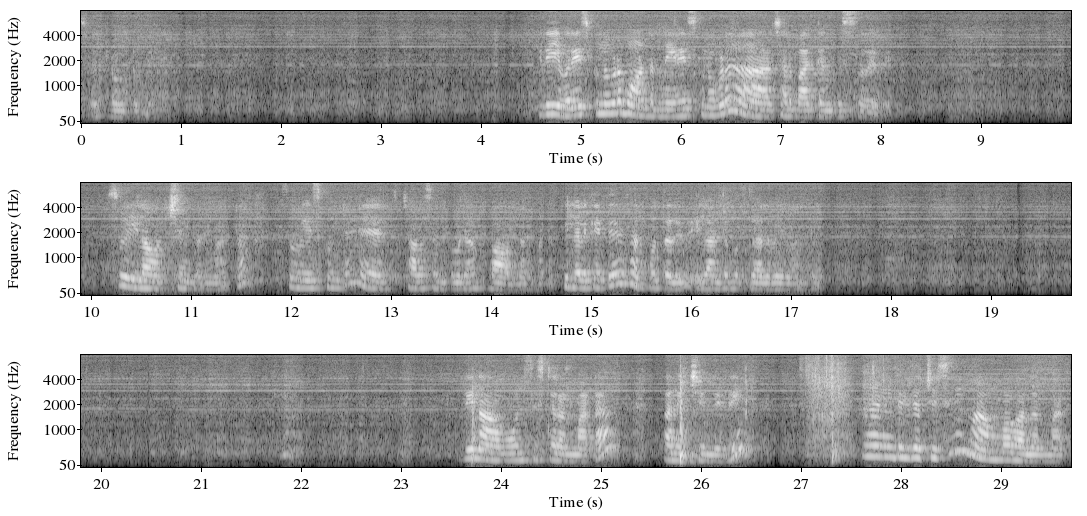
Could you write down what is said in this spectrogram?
సో ఇట్లా ఉంటుంది. ఇది ఎవరు వేసుకున్నా కూడా బాగుంటుంది. నేను వేసుకున్నా కూడా చాలా బాగా కనిపిస్తుంది ఇది. సో ఇలా వచ్చింది అనమాట సో వేసుకుంటే చాలా సింపుల్గా బాగుంది అనమాట పిల్లలకైతే సరిపోతుంది ఇది. ఇలాంటి ముత్యాలు ఇలాంటివి ఇది నా ఓన్ సిస్టర్ అనమాట తను ఇచ్చింది ఇది. అండ్ ఇది వచ్చేసి మా అమ్మ వాళ్ళు అనమాట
